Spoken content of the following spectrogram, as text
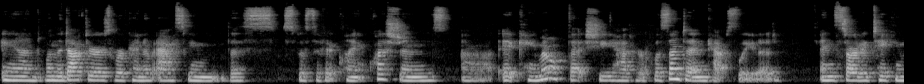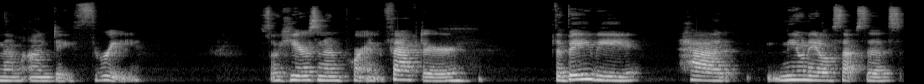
And when the doctors were kind of asking this specific client questions, uh, it came out that she had her placenta encapsulated and started taking them on day three. So here's an important factor the baby had neonatal sepsis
